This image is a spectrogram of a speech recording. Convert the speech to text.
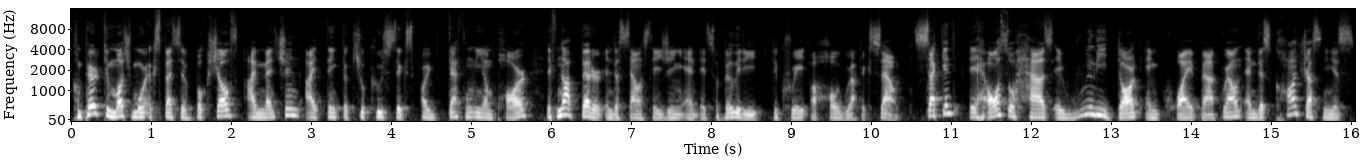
Compared to much more expensive bookshelves I mentioned, I think the Q Acoustics are definitely on par, if not better in the sound staging and its ability to create a holographic sound. Second, it also has a really dark and quiet background and this contrastiness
